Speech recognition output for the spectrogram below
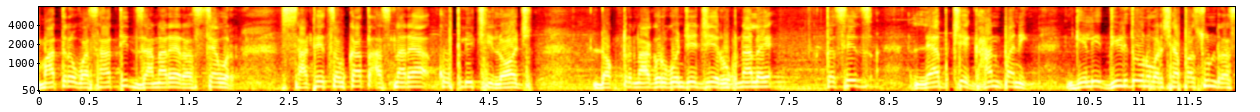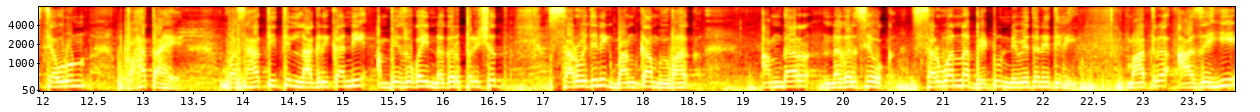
मात्र वसाहतीत जाणाऱ्या रस्त्यावर साठे चौकात असणाऱ्या कोपलीची लॉज डॉक्टर नागरगोंजेचे रुग्णालय तसेच लॅबचे घाण पाणी गेली दीड दोन वर्षापासून रस्त्यावरून वाहत आहे. वसाहतीतील नागरिकांनी अंबेजोगाई नगर परिषद सार्वजनिक बांधकाम विभाग आमदार नगरसेवक सर्वांना भेटून निवेदने दिली. मात्र आजही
